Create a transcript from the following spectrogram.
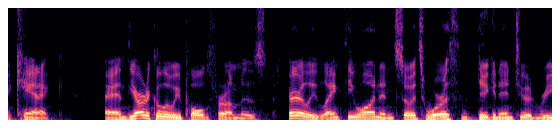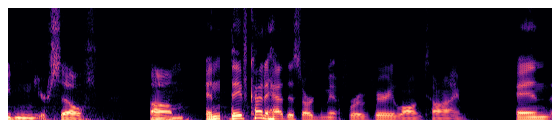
mechanic. And the article that we pulled from is a fairly lengthy one, and so it's worth digging into and reading yourself. Um, and they've kind of had this argument for a very long time. And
